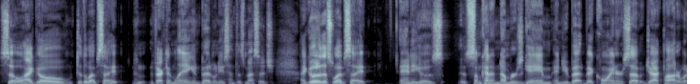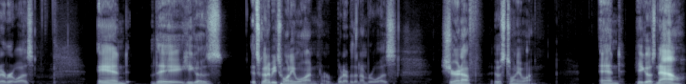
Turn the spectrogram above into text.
So I go to the website. In fact, I'm laying in bed when he sent this message. I go to this website and he goes, It's some kind of numbers game, and you bet Bitcoin or jackpot or whatever it was. And they he goes, It's going to be 21 or whatever the number was. Sure enough, it was 21. And he goes, Now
